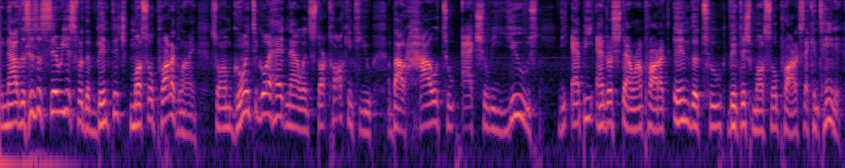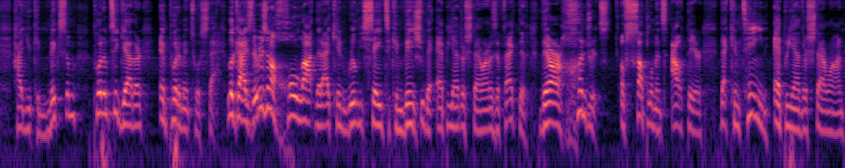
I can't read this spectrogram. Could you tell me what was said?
Now this is a series for the vintage muscle product line. So I'm going to go ahead now and start talking to you about how to actually use the epi epiandrosterone product in the two vintage muscle products that contain it. How you can mix them, put them together, and put them into a stack. Look, guys, there isn't a whole lot that I can really say to convince you that epi epiandrosterone is effective. There are hundreds of supplements out there that contain epiandrosterone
